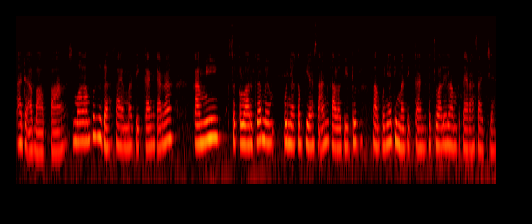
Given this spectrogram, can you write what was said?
ada apa-apa. Semua lampu sudah saya matikan karena kami sekeluarga punya kebiasaan kalau tidur lampunya dimatikan kecuali lampu teras saja.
